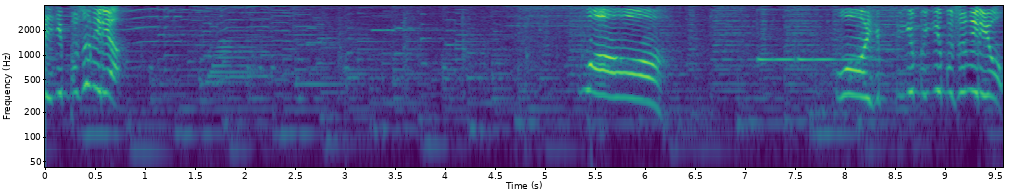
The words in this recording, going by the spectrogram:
와, 이게 무슨 일이야? 와! 와, 이게, 이게, 이게 무슨 일이요?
